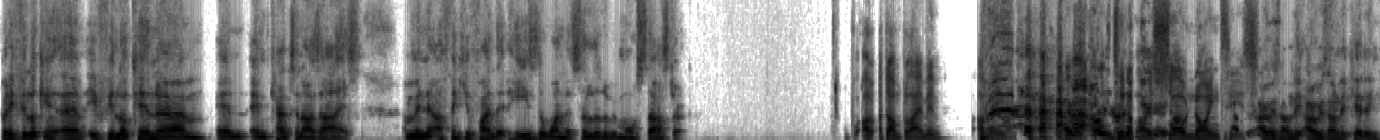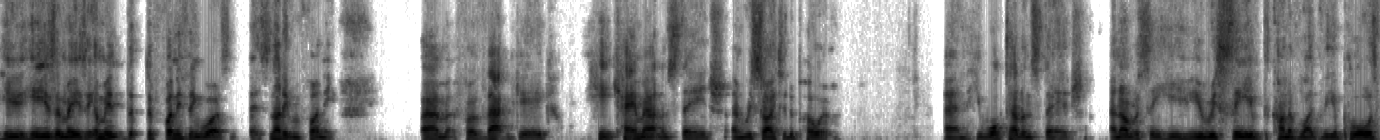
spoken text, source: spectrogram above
But if you look in, um, if you look in um, in in Cantona's eyes, I mean, I think you find that he's the one that's a little bit more starstruck. I, I don't blame him. I mean, Eric Cantona is so nineties. I was only I was only kidding. He he is amazing. I mean, the, the funny thing was, it's not even funny. Um, for that gig, he came out on stage and recited a poem, and he walked out on stage, and obviously he he received kind of like the applause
